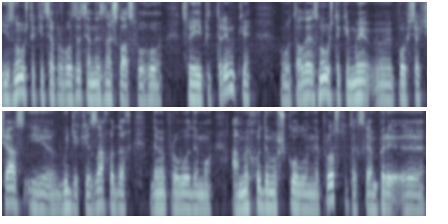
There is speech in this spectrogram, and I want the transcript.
І знову ж таки ця пропозиція не знайшла свого, своєї підтримки. От, але знову ж таки ми е, повсякчас і в будь-яких заходах, де ми проводимо, а ми ходимо в школу не просто, так скажемо, е,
